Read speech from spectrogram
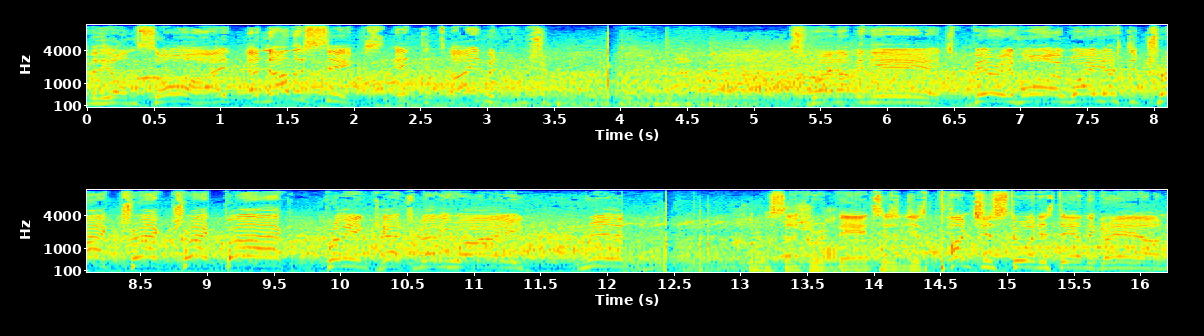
over the onside. Another six. Entertainment Straight up in the air. It's very high. Wade has to track, track, track back. Brilliant catch, Matty Wade. Really. Sanka advances and just punches Stoinis down the ground.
